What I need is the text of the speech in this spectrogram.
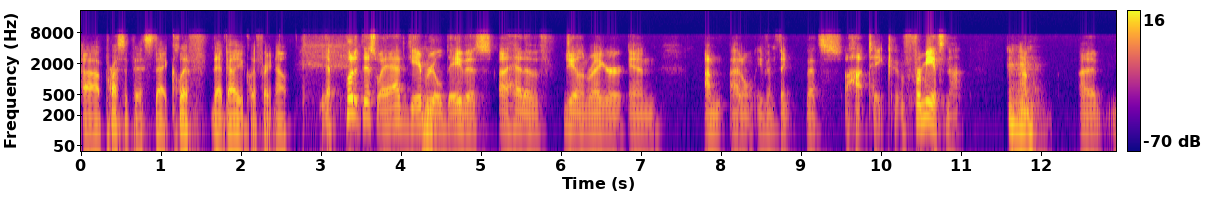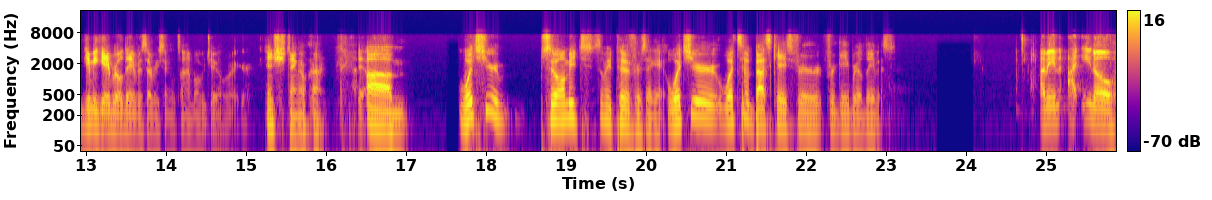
uh, precipice, that cliff, that value cliff right now. Yeah, put it this way: I have Gabriel Mm-hmm. Davis ahead of Jalen Reagor, and I'm I don't even think that's a hot take. For me, it's not. Mm-hmm. Um, uh, give me Gabriel Davis every single time over Jalen Reagor. Interesting. Okay. Yeah. Um, what's your so let me let me pivot for a second. What's your what's the best case for for Gabriel Davis? I mean, I you know,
